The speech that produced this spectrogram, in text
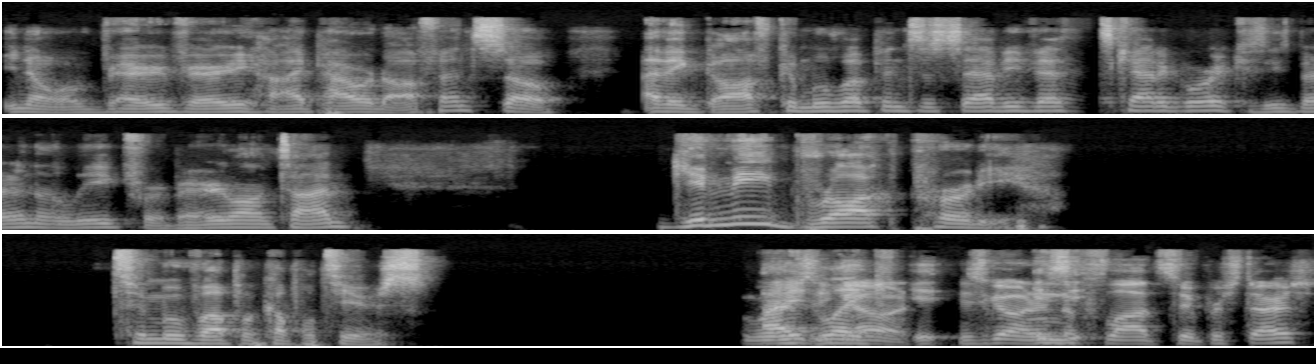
you know a very very high powered offense. So I think Goff can move up into savvy vets category because he's been in the league for a very long time. Give me Brock Purdy to move up a couple tiers. Where's I, he like, going? It, He's going into the flawed superstars.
